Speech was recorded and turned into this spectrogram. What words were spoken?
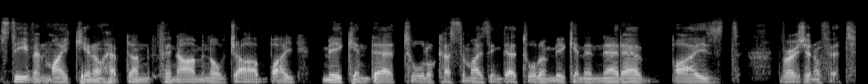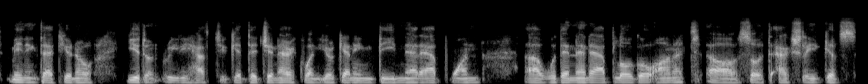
Steve and Mike, you know, have done phenomenal job by making that tool or customizing that tool and making a NetApp-ized version of it, meaning that, you know, you don't really have to get the generic one. You're getting the NetApp one uh, with the NetApp logo on it. Uh, so it actually gives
